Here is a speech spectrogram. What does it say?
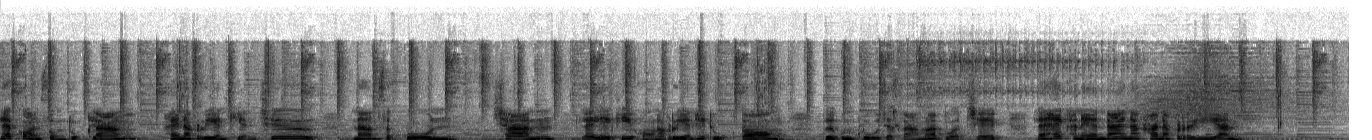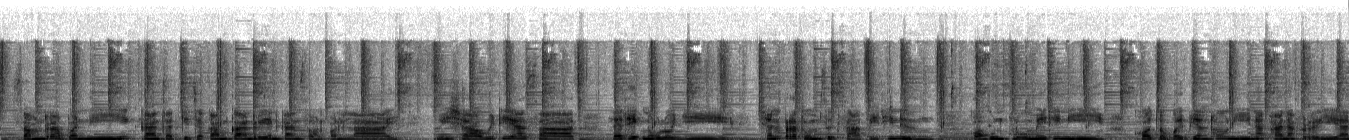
และก่อนส่งทุกครั้ง ให้นักเรียนเขียนชื่อ นามสกุล ชั้น และเลขที่ของนักเรียนให้ถูกต้อง เพื่อคุณครูจะสามารถตรวจเช็ค และให้คะแนนได้นะคะนักเรียนสำหรับวันนี้การจัดกิจกรรมการเรียนการสอนออนไลน์ วิชาวิทยาศาสตร์ และเทคโนโลยี ชั้นประถมศึกษาปีที่ 1 ของคุณครูเมทินี ขอจบไว้เพียงเท่านี้นะคะนักเรียน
